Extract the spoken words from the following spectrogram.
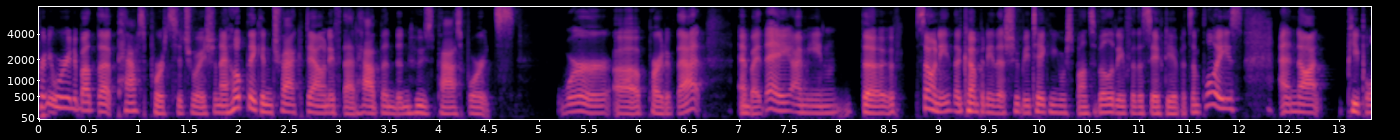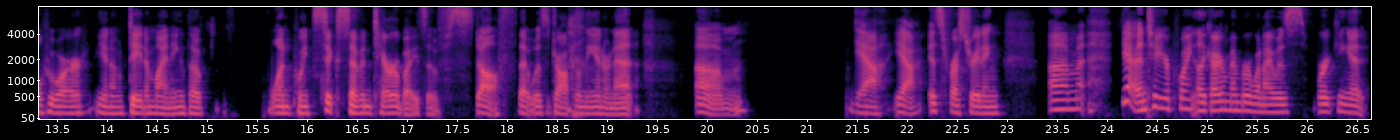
pretty worried about that passport situation. I hope they can track down if that happened and whose passports were uh, part of that. And by they, I mean the Sony, the company that should be taking responsibility for the safety of its employees, and not people who are, you know, data mining the 1.67 terabytes of stuff that was dropped on the internet. Um, yeah, yeah, it's frustrating. Um, yeah, and to your point, like I remember when I was working at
